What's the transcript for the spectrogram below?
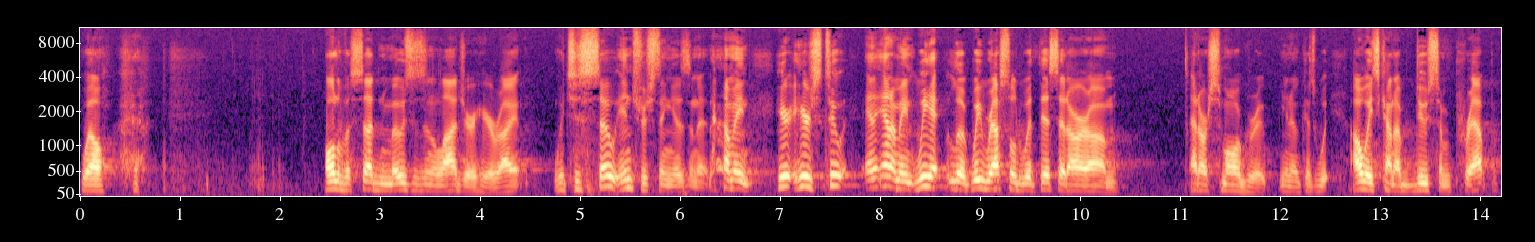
well, all of a sudden Moses and Elijah are here, right? Which is so interesting, isn't it? I mean, here, here's two, and, and, I mean, we look, we wrestled with this at our um, at our small group, you know, because I always kind of do some prep.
